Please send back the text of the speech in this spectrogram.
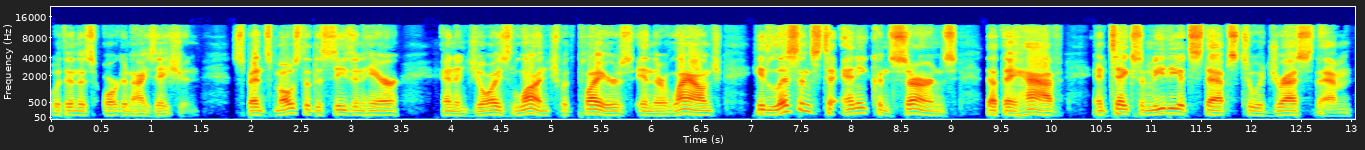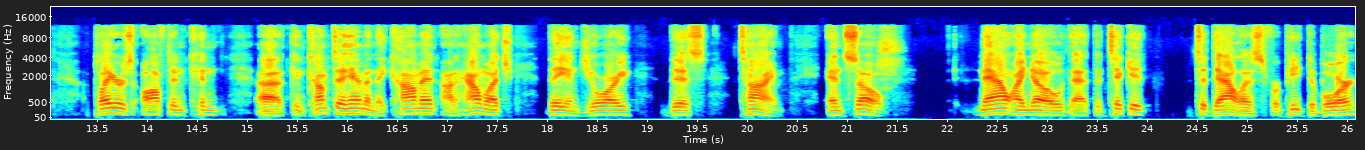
within this organization, spends most of the season here and enjoys lunch with players in their lounge. He listens to any concerns that they have and takes immediate steps to address them. Players often can uh, can come to him and they comment on how much they enjoy this time. And so now I know that the ticket to Dallas for Pete DeBoer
